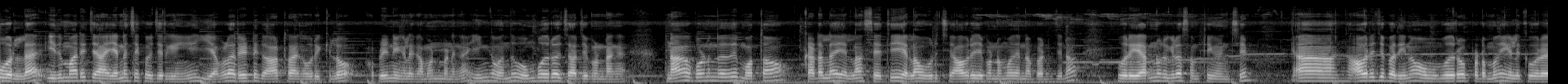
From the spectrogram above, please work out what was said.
ஊரில் இது மாதிரி ஜா- எண்ணெய் செக் வச்சுருக்கீங்க? எவ்வளோ ரேட்டுக்கு ஆட்டுறாங்க ஒரு கிலோ? அப்படின்னு எங்களுக்கு கமெண்ட் பண்ணுங்கள் இங்கே வந்து ஒம்பது ரூபா சார்ஜ் பண்ணுறாங்க நாங்கள் கொண்டு வந்தது மொத்தம் கடலை எல்லாம் சேர்த்து எல்லாம் உரிச்சு ஆவரேஜ் பண்ணும்போது என்ன பண்ணுச்சுன்னா ஒரு இரநூறு கிலோ சம்திங் வந்துச்சு. ஆவரேஜ் பார்த்தீங்கன்னா ஒம்பது ரூபா போடும்போது எங்களுக்கு ஒரு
